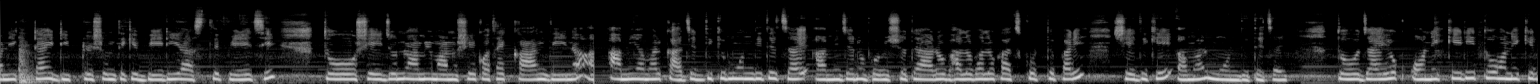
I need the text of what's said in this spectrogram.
অনেকটাই ডিপ্রেশন থেকে বেরিয়ে আসতে পেরেছি। তো সেই জন্য আমি মানুষের কথায় কান দিই না। আমি আমার কাজের দিকে মন দিতে চাই, আমি যেন ভবিষ্যতে আরও ভালো ভালো কাজ করতে পারি সেদিকেই আমার মন দিতে চাই। তো যাই হোক, অনেকেরই তো অনেকের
